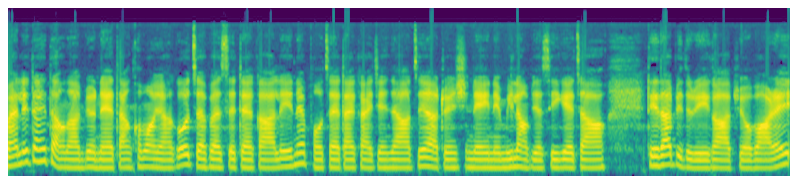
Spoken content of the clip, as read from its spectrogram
မန္တလေးတိုင်းတောင်သာမြို့နယ်တောင်ကမောက်ရွာကိုဂျပန်စစ်တပ်ကလေနဲ့ပုံကျဲတိုက်ခိုက်ခြင်းကြောင့်ဇရာတွင်ရှင်နေနေမိလောင်ပျက်စီးခဲ့ကြောင်းဒေသပြည်သူတွေကပြောပါရယ်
